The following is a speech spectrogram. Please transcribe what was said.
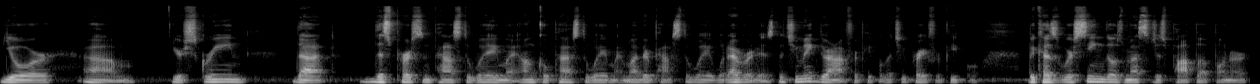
your um, your screen, that this person passed away, my uncle passed away, my mother passed away, whatever it is, that you make dua for people, that you pray for people. Because we're seeing those messages pop up on our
